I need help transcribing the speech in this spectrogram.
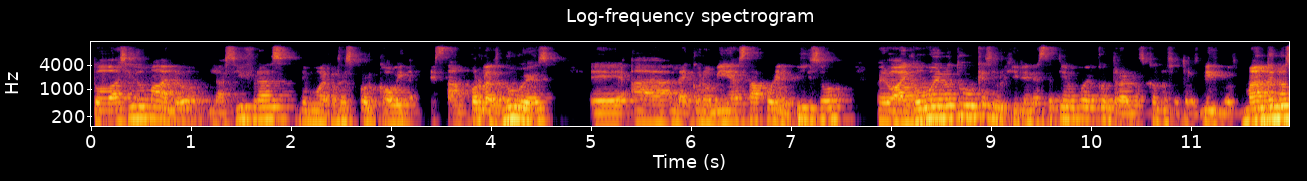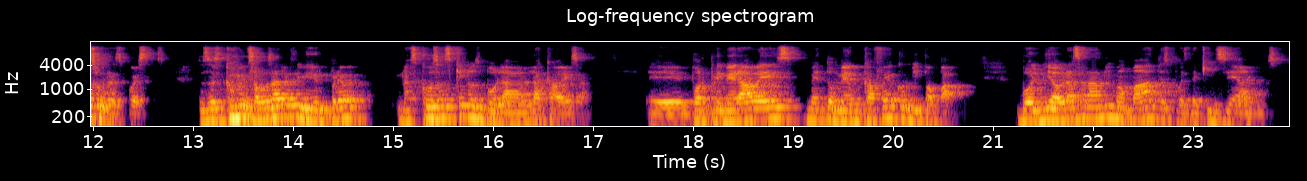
todo ha sido malo, las cifras de muertes por COVID están por las nubes, eh, la economía está por el piso, pero algo bueno tuvo que surgir en este tiempo de encontrarnos con nosotros mismos. Mándenos sus respuestas. Entonces comenzamos a recibir unas cosas que nos volaron la cabeza. Eh, por primera vez me tomé un café con mi papá. Volví a abrazar a mi mamá después de 15 años.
